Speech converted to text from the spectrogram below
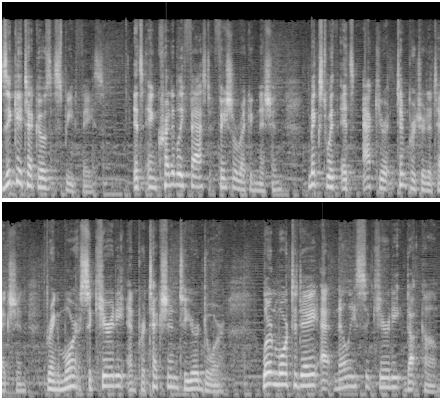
ZKTeco's SpeedFace. Its incredibly fast facial recognition, mixed with its accurate temperature detection, bring more security and protection to your door. Learn more today at nellysecurity.com.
